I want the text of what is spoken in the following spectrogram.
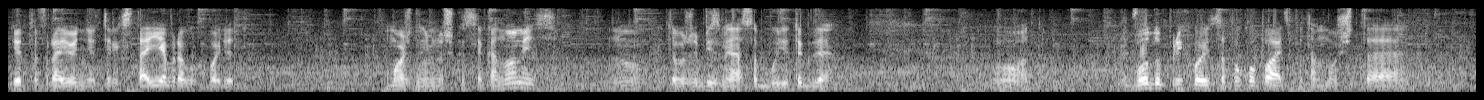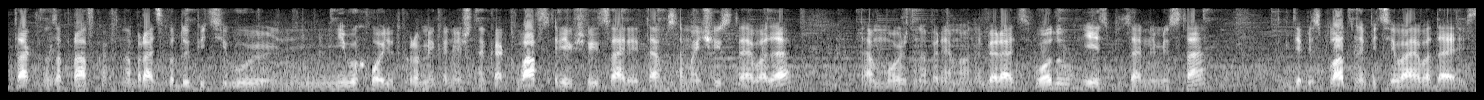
где-то в районе 300 евро выходит. Можно немножко сэкономить, ну, это уже без мяса будет тогда. Вот. Воду приходится покупать, потому что так на заправках набрать воду питьевую не выходит. Кроме, конечно, как в Австрии в Швейцарии. Там самая чистая вода. Там можно прямо набирать воду. Есть специальные места, где бесплатная питьевая вода есть.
